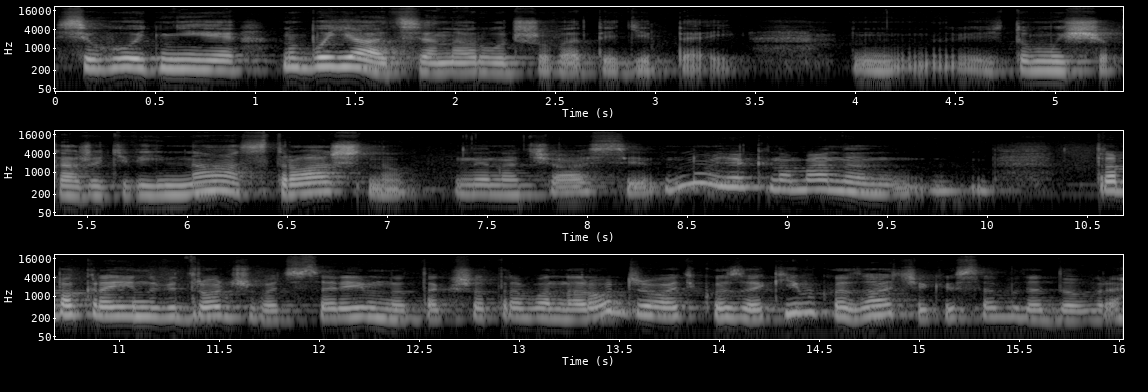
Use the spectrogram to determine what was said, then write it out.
сьогодні ну, бояться народжувати дітей? Тому що кажуть, війна страшно. Не на часі. Ну, як на мене, треба країну відроджувати все рівно, так що треба народжувати козаків, козачок і все буде добре.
